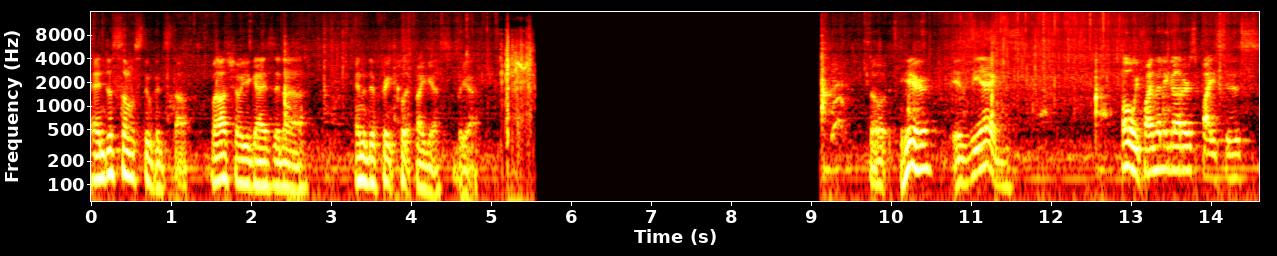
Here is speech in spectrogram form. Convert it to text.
And just some stupid stuff. But I'll show you guys in a in a different clip, I guess. But yeah. So here is the eggs. Oh, we finally got our spices.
